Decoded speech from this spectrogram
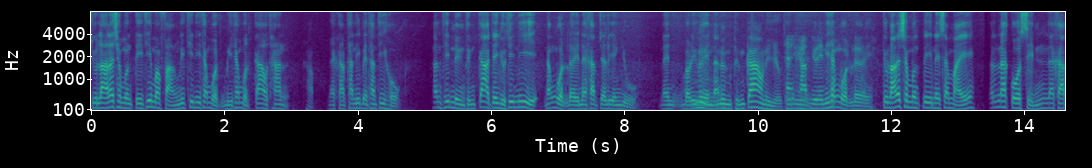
จุฬาราชมนตรีที่มาฝังนี่ที่นี่ทั้งหมดมีทั้งหมด 9 ท่านครับนะครับท่านที่เป็นท่านที่ 6 ท่านที่ 1 ถึง 9 จะอยู่ที่นี่ทั้งหมดเลยนะครับจะเรียงอยู่ในบริหเวนึ่ณงนั้นหนึ่งถึงเก้าเนี่ยอยู่ที่ใช่นี่ครับอยู่ในนี้ทั้งหมดเลย จุฬาราชมนตรีในสมัยรัตนโกสินทร์นะครับ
